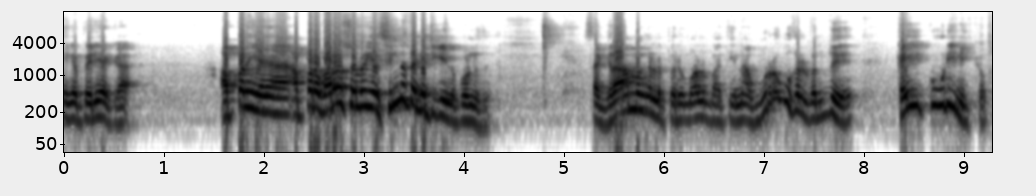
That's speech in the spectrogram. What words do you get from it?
எங்க பெரியக்கா அப்புறம் என் அப்புறம் வர சொல்ல என் சின்ன தங்கச்சி கையில் போனது சார் கிராமங்களில் பெரும்பாலும் பார்த்தீங்கன்னா உறவுகள் வந்து கைகூடி நிற்கும்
